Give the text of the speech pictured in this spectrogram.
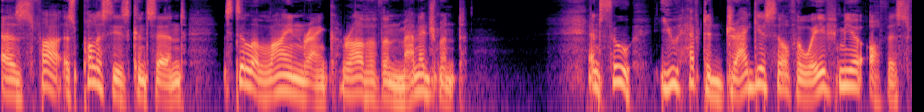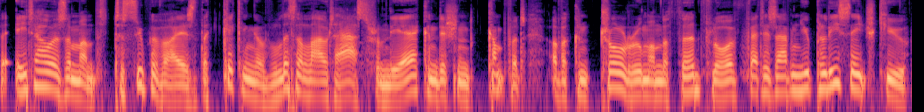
as far as policy is concerned, still a line rank rather than management. And so you have to drag yourself away from your office for eight hours a month to supervise the kicking of little out ass from the air conditioned comfort of a control room on the third floor of Fettes Avenue Police HQ.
